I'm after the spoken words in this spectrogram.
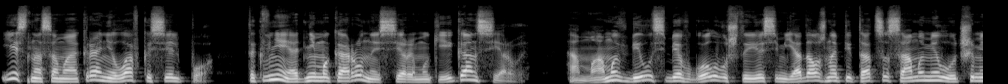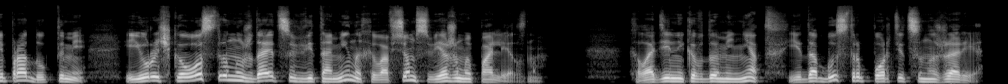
Есть на самой окраине лавка сельпо. Так в ней одни макароны из серой муки и консервы. А мама вбила себе в голову, что ее семья должна питаться самыми лучшими продуктами, и Юрочка остро нуждается в витаминах и во всем свежем и полезном. Холодильника в доме нет, еда быстро портится на жаре.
